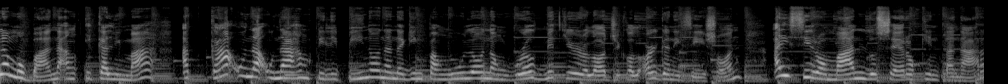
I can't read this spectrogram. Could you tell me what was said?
Alam mo ba na ang ikalima at kauna-unahang Pilipino na naging Pangulo ng World Meteorological Organization ay si Roman Lucero Quintanar?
